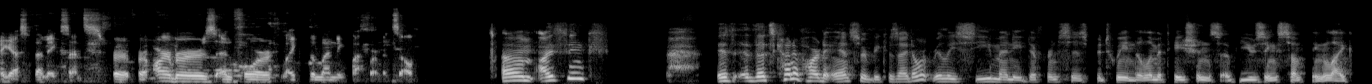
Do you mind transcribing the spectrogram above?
I guess if that makes sense for for arbors and for like the lending platform itself. Um, I think it, that's kind of hard to answer because I don't really see many differences between the limitations of using something like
